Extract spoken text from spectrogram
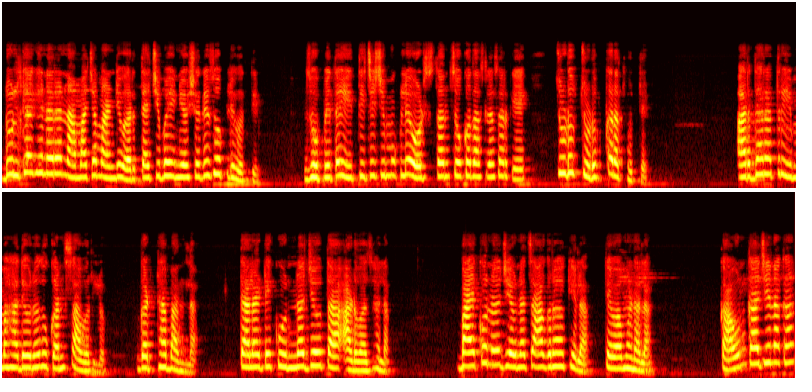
डुलक्या घेणाऱ्या नामाच्या मांडीवर त्याची बहीण यशोदी झोपली होती. झोपेतही तिचे चिमुकले ओठ स्तन चोखत असल्यासारखे चुडूप चुडूप करत होते. अर्ध्या रात्री महादेवनं दुकान सावरलं. गठ्ठा बांधला. त्याला टेकून न जेवता आडवा झाला. बायकोनं जेवणाचा आग्रह केला. तेव्हा म्हणाला काऊन काजे नका?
